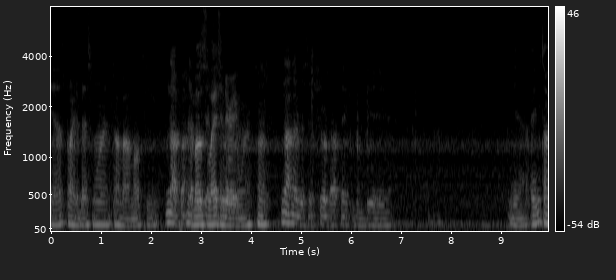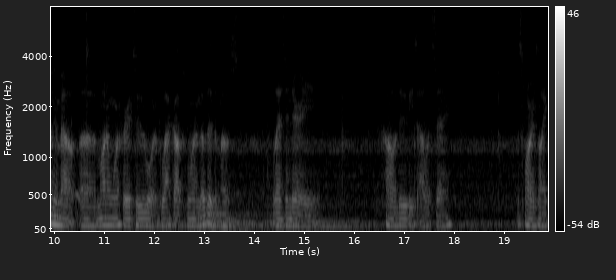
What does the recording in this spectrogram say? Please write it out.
yeah, that's probably the best one. Talking about multi, I'm not 100% the most legendary sure. one. Huh. I'm not 100 percent sure, but I think he did. Yeah, and you talking about uh, Modern Warfare Two or Black Ops One? Those are the most legendary Call of Duties, I would say. As far as like,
